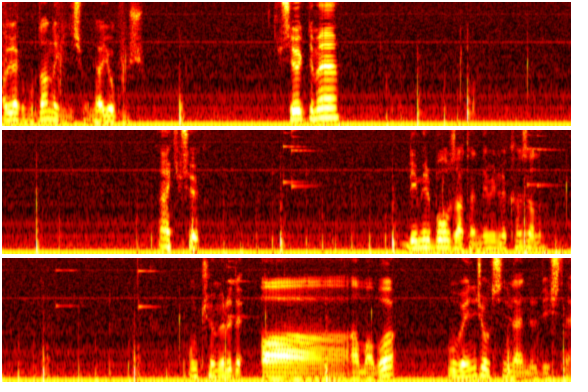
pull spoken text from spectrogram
Abi bir dakika buradan da gidiş var. Ya yokmuş. Kimse yok değil mi? Ha kimse yok. Demir bol zaten. Demirle kazalım. Oğlum kömürü de... Aa, ama bu... Bu beni çok sinirlendirdi işte.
